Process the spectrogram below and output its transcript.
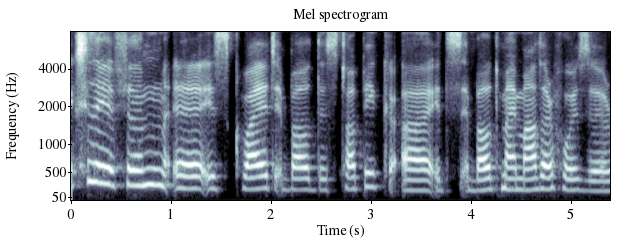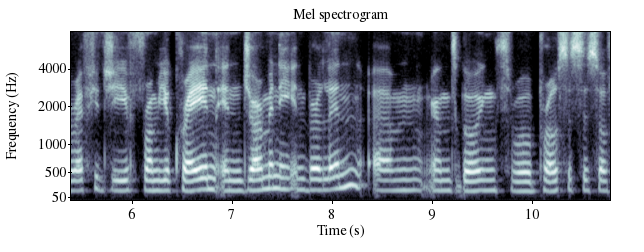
Actually, a film uh, is quite about this topic. Uh, it's about my mother, who is a refugee from Ukraine in Germany, in Berlin, um, and going through processes of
